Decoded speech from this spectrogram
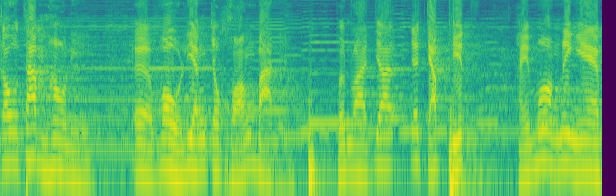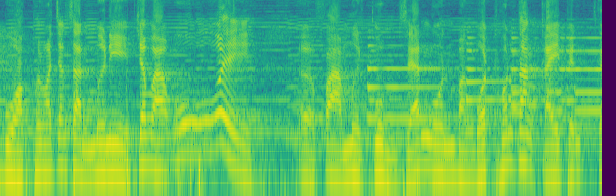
เกาถ้ำเฮานี่ เออเว้าเลี้ยงเจ้าของบ้านนี่เพิ่นว่าอย่าอย่าจับผิด ให้มองในแง่บวกเพิ่นว่าจังสันมือนี้จะว่าโอ้ยเออฟ้ามืดกลุ่มแสนงนบางบดหนตั้งไก่เป็นก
